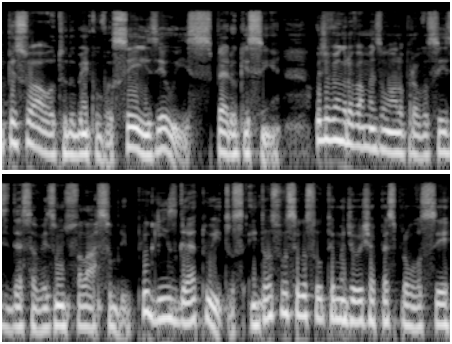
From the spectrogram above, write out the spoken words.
pessoal, tudo bem com vocês? Eu espero que sim. Hoje eu venho gravar mais uma aula para vocês e dessa vez vamos falar sobre plugins gratuitos. Então se você gostou do tema de hoje, já peço para você,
